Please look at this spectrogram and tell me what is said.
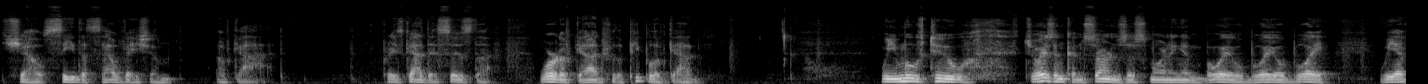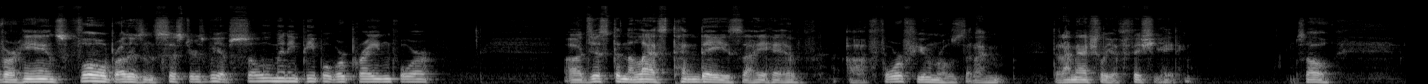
shall see the salvation of God. Praise God, this is the word of God for the people of God. We move to joys and concerns this morning, and boy, oh boy, oh boy, we have our hands full, brothers and sisters. We have so many people we're praying for. Uh, just in the last 10 days, I have uh, four funerals that I'm that I'm actually officiating. So,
